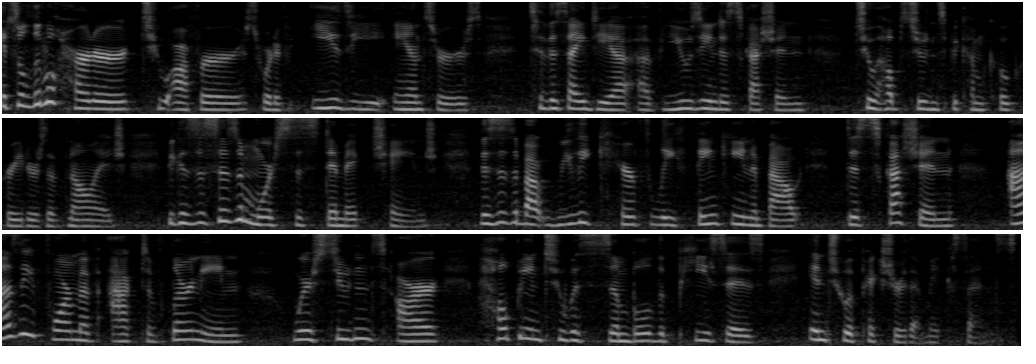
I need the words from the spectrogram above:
It's a little harder to offer sort of easy answers to this idea of using discussion to help students become co creators of knowledge because this is a more systemic change. This is about really carefully thinking about discussion as a form of active learning where students are helping to assemble the pieces into a picture that makes sense.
